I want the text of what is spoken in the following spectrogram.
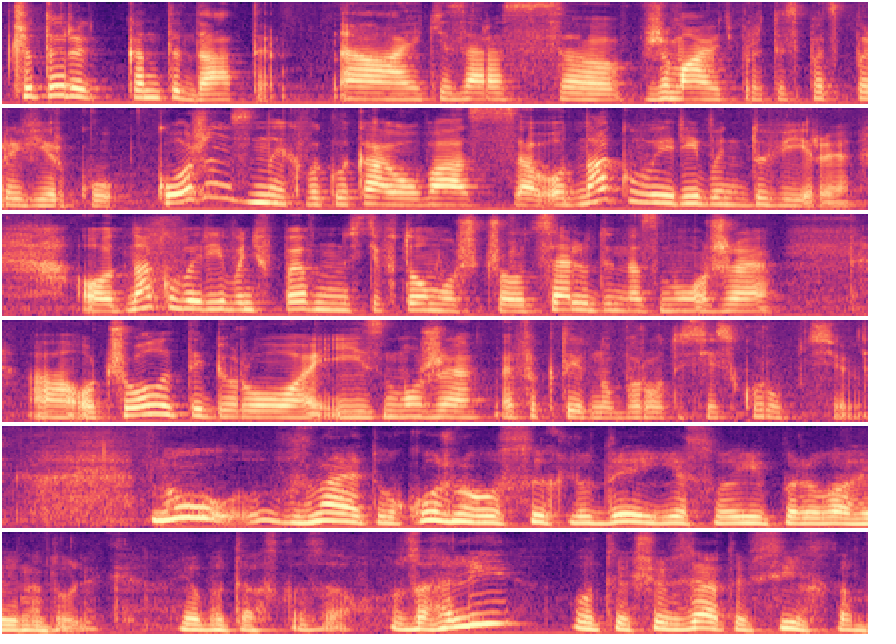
чотири кандидати, які зараз е, вже мають пройти спецперевірку, кожен з них викликає у вас однаковий рівень довіри, однаковий рівень впевненості в тому, що ця людина зможе очолити бюро і зможе ефективно боротися із корупцією. Ну, знаєте, у кожного з цих людей є свої переваги і недоліки, я би так сказав. Взагалі, от якщо взяти всіх там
